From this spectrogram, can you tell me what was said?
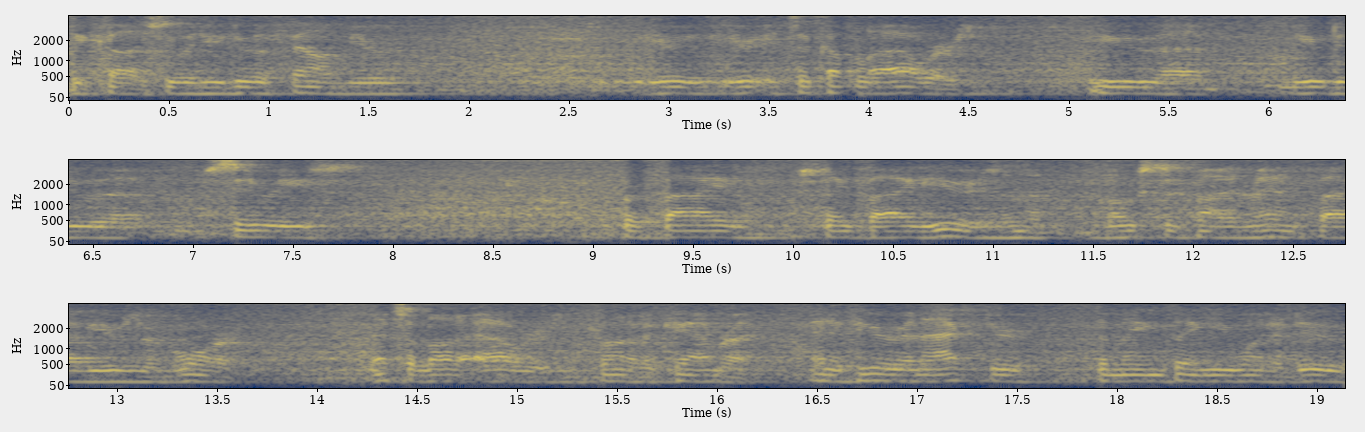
because when you do a film, you're, you're, you're it's a couple of hours. You uh, you do a series for five, say five years, and most of mine ran five years or more. That's a lot of hours in front of a camera. And if you're an actor, the main thing you want to do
